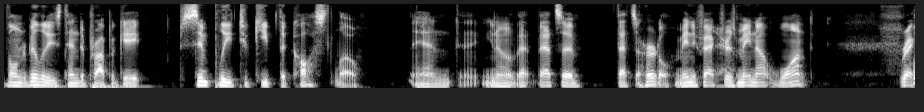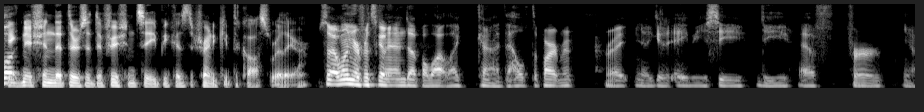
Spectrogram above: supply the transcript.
vulnerabilities tend to propagate simply to keep the cost low, and uh, you know that that's a that's a hurdle. Manufacturers may not want recognition that there's a deficiency because they're trying to keep the costs where they are. So I wonder if it's going to end up a lot like kind of like the health department, right? You know, you get A, B, C, D, F for you know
